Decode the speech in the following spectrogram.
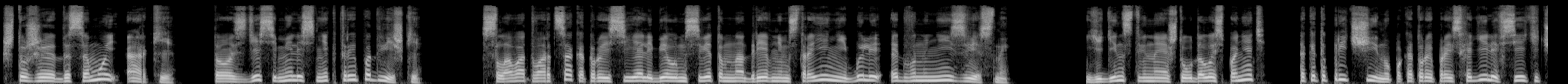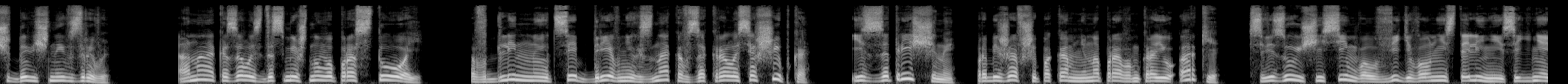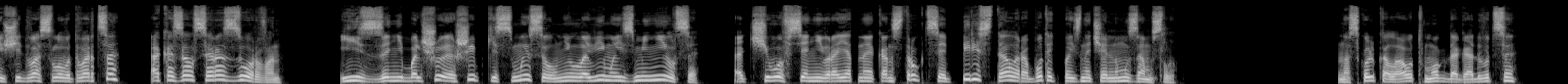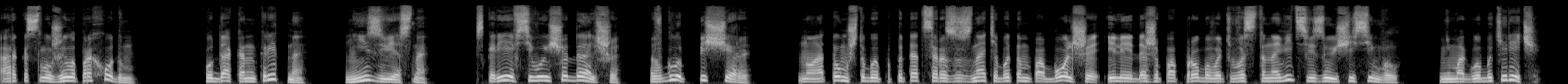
Что же до самой арки, то здесь имелись некоторые подвижки. Слова Творца, которые сияли белым светом на древнем строении, были Эдвану неизвестны. Единственное, что удалось понять, так это причину, по которой происходили все эти чудовищные взрывы. Она оказалась до смешного простой. В длинную цепь древних знаков закралась ошибка. Из-за трещины, пробежавшей по камню на правом краю арки, связующий символ в виде волнистой линии, соединяющей два слова Творца, оказался разорван. И из-за небольшой ошибки смысл неуловимо изменился, отчего вся невероятная конструкция перестала работать по изначальному замыслу. Насколько Лаут мог догадываться, арка служила проходом. Куда конкретно, неизвестно. Скорее всего, еще дальше, вглубь пещеры. Но о том, чтобы попытаться разузнать об этом побольше или даже попробовать восстановить связующий символ, не могло быть и речи.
